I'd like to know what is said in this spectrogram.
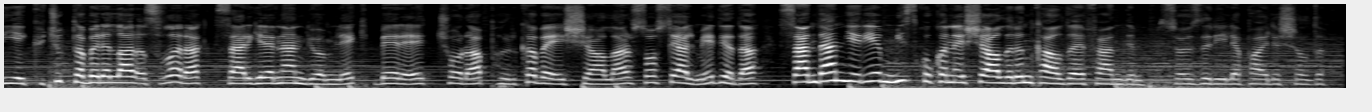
diye küçük tabelalar asılarak sergilenen gömlek, bere, çorap, hırka ve eşyalar sosyal medyada senden geriye mis kokan eşyaların kaldı efendim sözleriyle paylaşıldı.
